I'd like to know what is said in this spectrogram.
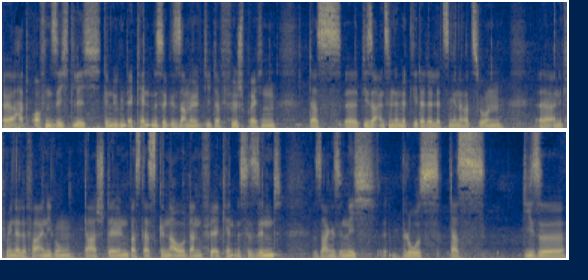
äh, hat offensichtlich genügend Erkenntnisse gesammelt, die dafür sprechen, dass äh, diese einzelnen Mitglieder der letzten Generation äh, eine kriminelle Vereinigung darstellen. Was das genau dann für Erkenntnisse sind, sagen sie nicht. Bloß, dass diese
